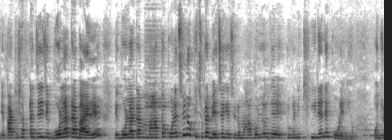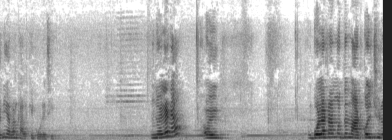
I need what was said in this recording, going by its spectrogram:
এই পাটিসাপটার যেই যে গোলাটা বাইরে এই গোলাটা মা তো করেছিল, কিছুটা বেঁচে গেছিল। মা বলল যে একটুখানি ক্ষীর এনে করে নিও। ওর জন্যই আবার কালকে করেছি। নইলে না, ওই গোলাটার মধ্যে নারকল ছিল,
